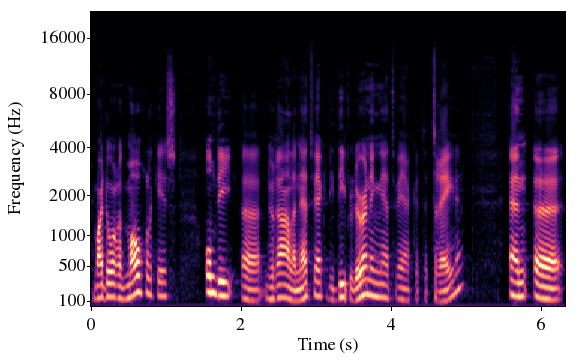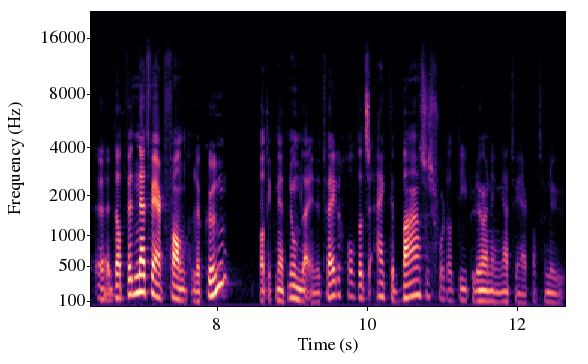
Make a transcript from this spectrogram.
Waardoor het mogelijk is om die uh, neurale netwerken, die deep learning netwerken, te trainen. En uh, uh, dat netwerk van LeCun, wat ik net noemde in de tweede golf, dat is eigenlijk de basis voor dat deep learning netwerk wat we nu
